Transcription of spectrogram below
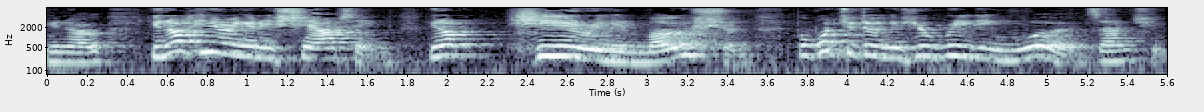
You know, you're not hearing any shouting. You're not hearing emotion. But what you're doing is you're reading words, aren't you?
